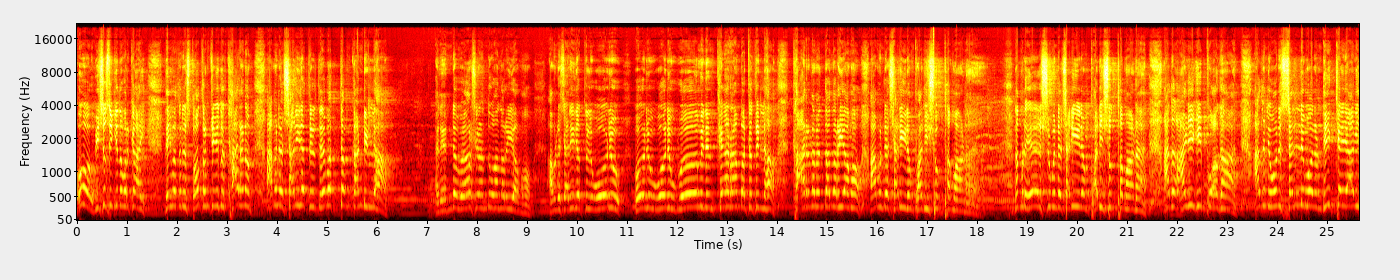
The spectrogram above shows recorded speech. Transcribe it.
ഓ വിശ്വസിക്കുന്നവർക്കായി ദൈവത്തിന് സ്തോത്രം ചെയ്തു. കാരണം അവന്റെ ശരീരത്തിൽ ദ്രവത്വം കണ്ടില്ല. അത് എന്റെ വേർഷൻ എന്തുവാണെന്നറിയാമോ? അവന്റെ ശരീരത്തിൽ ഒരു ഒരു ഒരു വേമിനും കയറാൻ പറ്റത്തില്ല. കാരണം എന്താണെന്നറിയാമോ? അവന്റെ ശരീരം പരിശുദ്ധമാണ്. നമ്മുടെ യേശുവിന്റെ ശരീരം പരിശുദ്ധമാണ്. അത് അഴുകിപ്പോകാൻ അതിന്റെ ഒരു സെല്ല് പോലും ഡീക്കയായി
